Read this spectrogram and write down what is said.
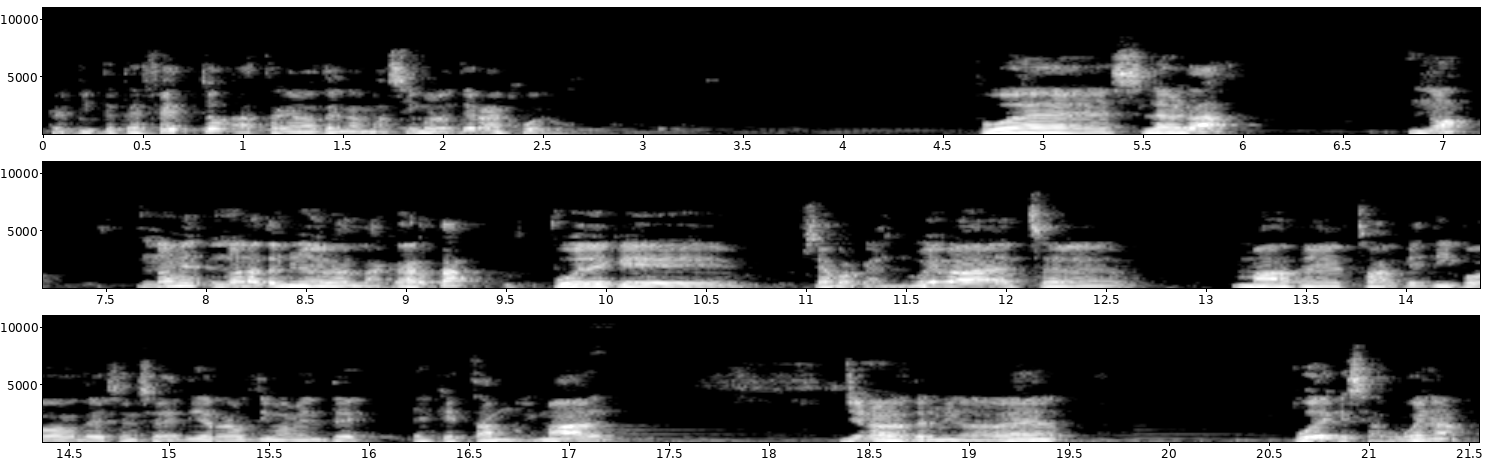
Repite este efecto hasta que no tengas más símbolos de tierra en juego. Pues la verdad, no no, me, no la termino de ver la carta. Puede que sea porque es nueva. Este, estos arquetipos de esencia de tierra últimamente es que están muy mal. Yo no la termino de ver. Puede que sea buena.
